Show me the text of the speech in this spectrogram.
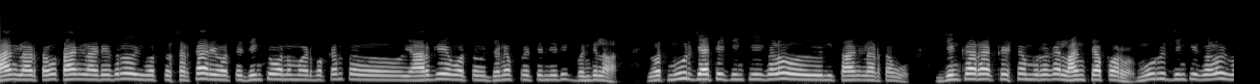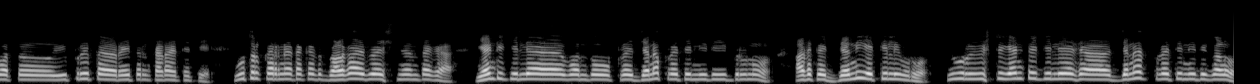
ತಾಂಗ್ಲಾಡ್ತಾವೆ. ತಾಂಗ್ಲಾಡಿದ್ರು ಇವತ್ತು ಸರ್ಕಾರ ಇವತ್ತು ಜಿಂಕಿವನ್ನು ಮಾಡ್ಬೇಕಂತ ಯಾರಿಗೂ ಇವತ್ತು ಜನಪ್ರತಿನಿಧಿಗೆ ಬಂದಿಲ್ಲ. ಇವತ್ತು ಮೂರು ಜಾತಿ ಜಿಂಕಿಗಳು ಇಲ್ಲಿ ತಾಂಗ್ಲಾಡ್ತಾವು. ಜಿಂಕಾರ, ಕೃಷ್ಣ, ಮುರುಘ, ಲಾಂಗ್ ಚಾಪರ್ ಮೂರು ಜಿಂಕಿಗಳು ಇವತ್ತು ವಿಪರೀತ ರೈತರನ್ನ ಕಡಾಯ್ತೈತಿ ಉತ್ತರ ಕರ್ನಾಟಕದ ಬೆಳಗಾವಿ ಅಧಿವೇಶನದಾಗ ಎಂಟು ಜಿಲ್ಲೆ ಒಂದು ಪ್ರ, ಜನಪ್ರತಿನಿಧಿ ಇದ್ರೂ ಅದಕ್ಕೆ ಜನಿ ಎತ್ತಿಲ್ಲ ಇವರು. ಇವರು ಇಷ್ಟು ಎಂಟು ಜಿಲ್ಲೆಯ ಜನಪ್ರತಿನಿಧಿಗಳು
